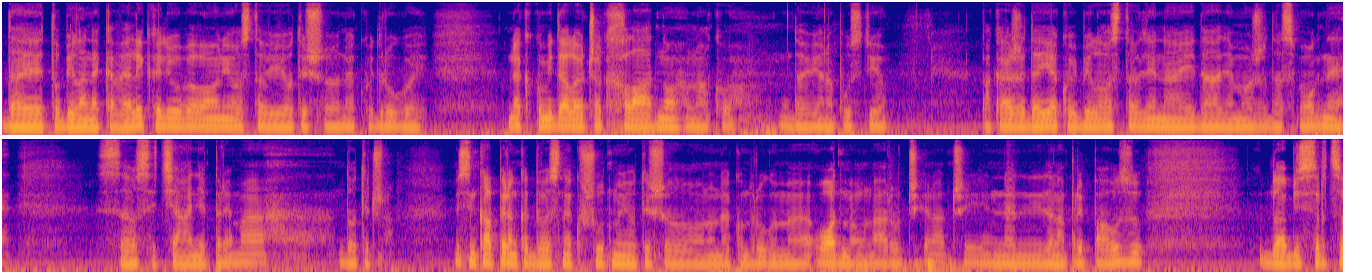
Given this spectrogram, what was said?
da je to bila neka velika ljubav, a on je ostavio i otišao nekoj drugoj. Nekako mi delo je čak hladno, onako, da ju je napustio. Pa kaže da iako je bila ostavljena i dalje može da smogne sa osjećanje prema dotično. Mislim, kapiram kad bi vas neko šutno i otišao ono, nekom drugom e, odmah u naručje, znači ne, ne da napravi pauzu, da bi srce,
